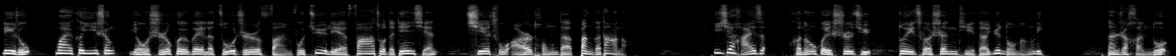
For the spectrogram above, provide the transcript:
例如，外科医生有时会为了阻止反复剧烈发作的癫痫，切除儿童的半个大脑。一些孩子可能会失去对侧身体的运动能力。但是很多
